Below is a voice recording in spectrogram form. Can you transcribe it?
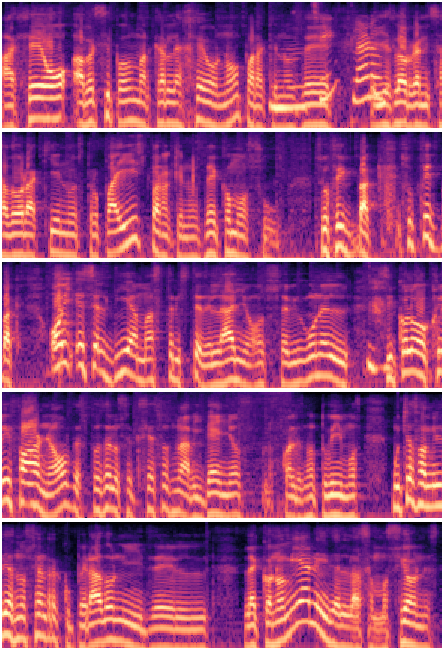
a Geo a ver si podemos marcarle a Geo no para que nos dé sí, claro. ella es la organizadora aquí en nuestro país para que nos dé como su su feedback, su feedback. Hoy es el día más triste del año, según el psicólogo Cliff Arnold, después de los excesos navideños, los cuales no tuvimos, muchas familias no se han recuperado ni del la economía ni de las emociones.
